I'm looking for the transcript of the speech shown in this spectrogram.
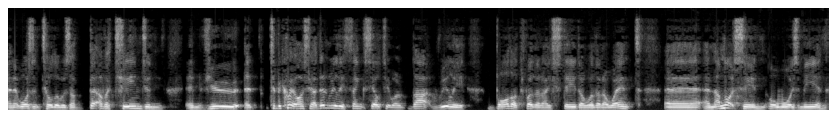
And it wasn't until there was a bit of a change in, in view. It, to be quite honest with you, I didn't really think Celtic were that really bothered whether I stayed or whether I went. Uh, and I'm not saying, oh, woe's me, and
